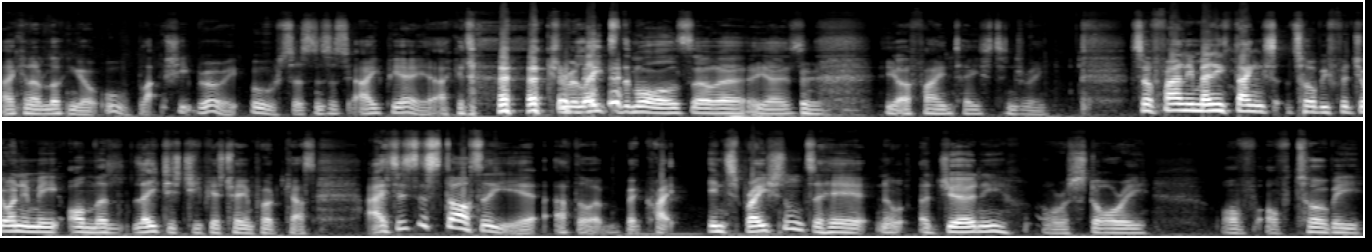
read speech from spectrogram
I kind of look and go, oh, Black Sheep Brewery, oh, such and such IPA. I could I could relate to them all. So uh, yes, you got a fine tasting drink. So finally, many thanks, Toby, for joining me on the latest GPS training podcast. As it's the start of the year, I thought it'd be quite inspirational to hear you know, a journey or a story of of Toby,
